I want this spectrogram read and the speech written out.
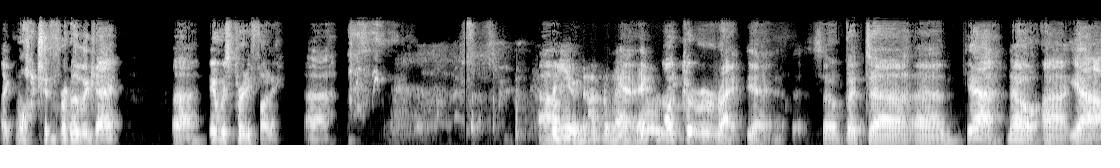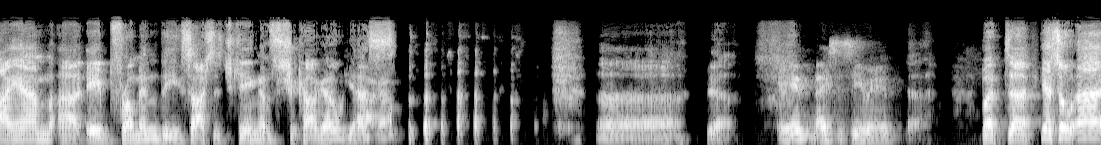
like walked in front of the guy. Uh, it was pretty funny. Uh, for um, you, not for them. Yeah, they were oh, right. Yeah. So, but uh, uh, yeah, no, uh, yeah, I am uh, Abe Froman, the Sausage King of Chicago. Yes. Chicago? Uh, yeah. Abe, nice to see you, Abe. Yeah. But uh, yeah, so uh,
